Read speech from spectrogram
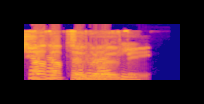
Shut up Todoroki.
